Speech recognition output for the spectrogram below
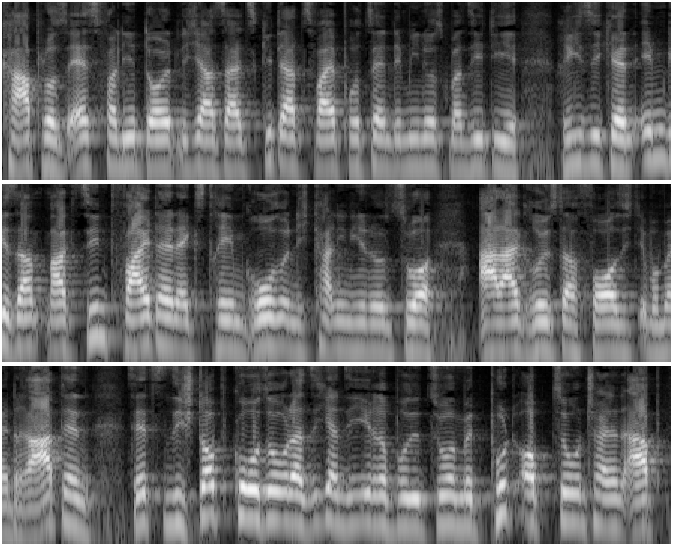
K plus S verliert deutlicher. Salzgitter 2% im Minus. Man sieht, die Risiken im Gesamtmarkt sind weiterhin extrem groß und ich kann Ihnen hier nur zur allergrößter Vorsicht im Moment raten. Setzen Sie Stoppkurse oder sichern Sie Ihre Position mit Put-Optionsscheinen ab.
